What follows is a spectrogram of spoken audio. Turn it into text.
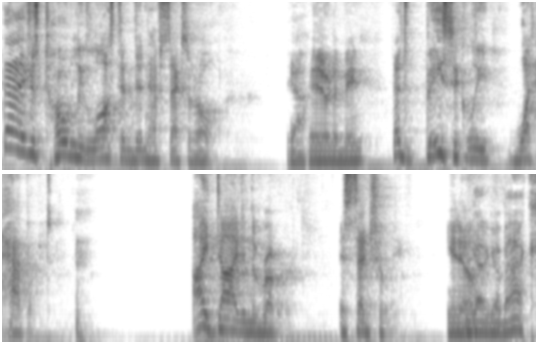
That I just totally lost it and didn't have sex at all. Yeah. You know what I mean? That's basically what happened. I died in the rubber, essentially. You know, We gotta go back.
